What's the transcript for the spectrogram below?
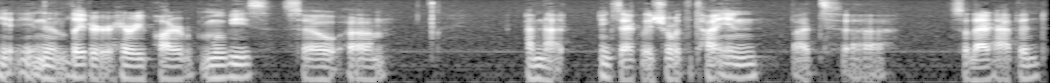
in the later Harry Potter movies, so um, I'm not exactly sure what the tie-in, but uh, so that happened.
